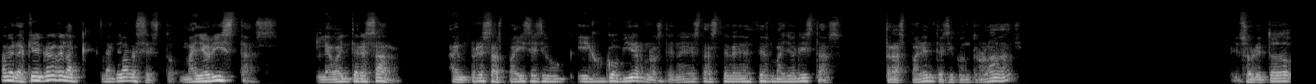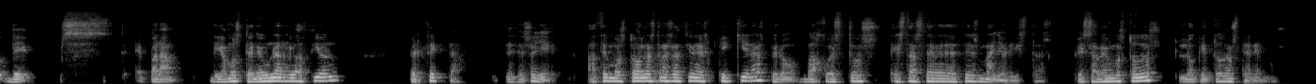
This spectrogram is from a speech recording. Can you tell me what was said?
A ver, aquí creo que la, clave es esto. Mayoristas le va a interesar a empresas, países y, gobiernos tener estas CBDCs mayoristas transparentes y controladas, sobre todo de, para, digamos, tener una relación perfecta. Dices, oye, hacemos todas las transacciones que quieras, pero bajo estos, estas CBDCs mayoristas, que sabemos todos lo que todos tenemos.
